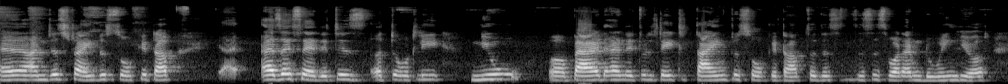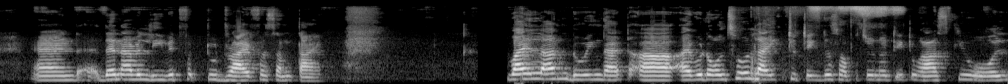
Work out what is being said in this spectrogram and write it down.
I'm just trying to soak it up. As I said it is a totally new uh, pad and it will take time to soak it up. So this this is what I'm doing here. And then I will leave it for, to dry for some time. While I'm doing that, uh, I would also like to take this opportunity to ask you all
